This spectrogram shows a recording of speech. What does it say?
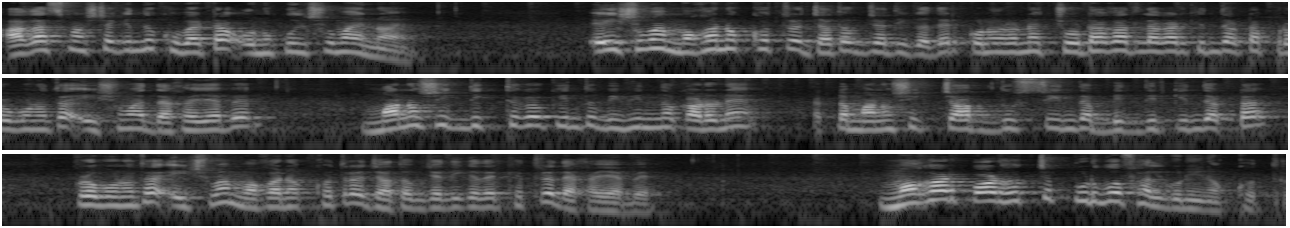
আগস্ট মাসটা কিন্তু খুব একটা অনুকূল সময় নয়। এই সময় মঘা নক্ষত্রের জাতক জাতিকাদের কোনো ধরনের চোটাঘাত লাগার কিন্তু একটা প্রবণতা এই সময় দেখা যাবে। মানসিক দিক থেকেও কিন্তু বিভিন্ন কারণে একটা মানসিক চাপ, দুশ্চিন্তা বৃদ্ধির কিন্তু একটা প্রবণতা এই সময় মঘা নক্ষত্রের জাতক জাতিকাদের ক্ষেত্রে দেখা যাবে। মঘার পর হচ্ছে পূর্ব ফাল্গুনী নক্ষত্র।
